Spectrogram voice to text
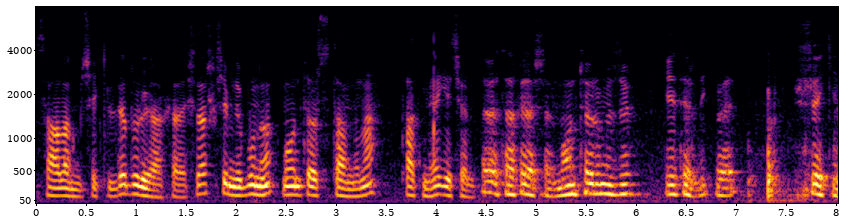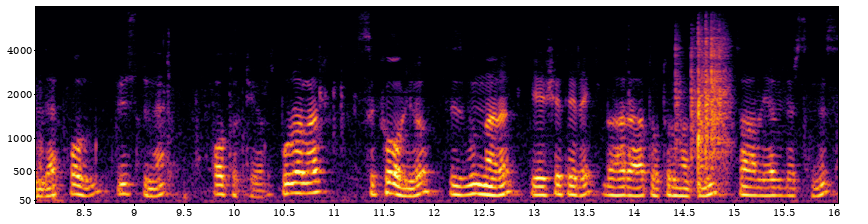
sağlam bir şekilde duruyor arkadaşlar. Şimdi bunu monitör standına takmaya geçelim. Evet arkadaşlar montörümüzü getirdik ve şu şekilde kolun üstüne oturtuyoruz. Buralar sıkı oluyor. Siz bunları gevşeterek daha rahat oturmasını sağlayabilirsiniz.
